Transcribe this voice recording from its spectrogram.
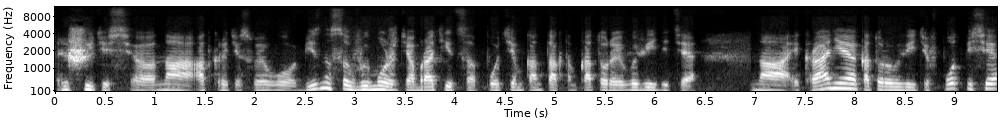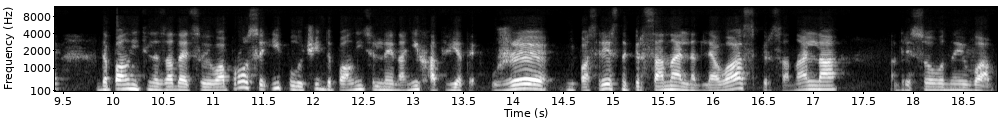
решитесь э, на открытие своего бизнеса, вы можете обратиться по тем контактам, которые вы видите на экране, которые вы видите в подписи, дополнительно задать свои вопросы и получить дополнительные на них ответы, уже непосредственно персонально для вас, персонально адресованные вам.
